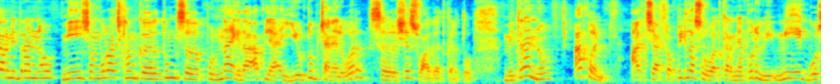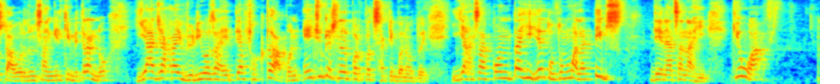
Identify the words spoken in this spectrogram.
नमस्कार मित्रांनो मी शंभूराज खामकर तुमचं पुन्हा एकदा आपल्या यूट्यूब चॅनलवर सहर्ष स्वागत करतो. मित्रांनो आपण आजच्या टॉपिकला सुरुवात करण्यापूर्वी मी एक गोष्ट आवर्जून सांगेल की मित्रांनो या ज्या काही व्हिडिओज आहेत त्या फक्त आपण एज्युकेशनल पर्पजसाठी बनवतोय. याचा कोणताही हेतू तुम्हाला टिप्स देण्याचा नाही. किंवा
